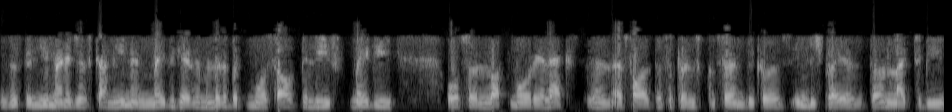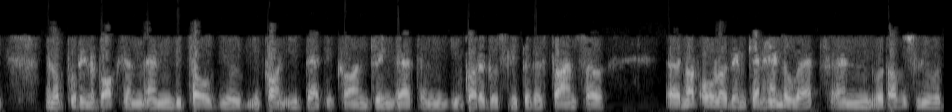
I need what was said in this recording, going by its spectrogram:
is just the new managers come in and maybe give them a little bit more self-belief, maybe also a lot more relaxed uh, as far as discipline is concerned because English players don't like to be, you know, put in a box and, and be told you, you can't eat that, you can't drink that, and you've got to go sleep at this time. So, uh, not all of them can handle that. And with obviously with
